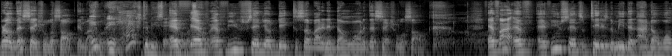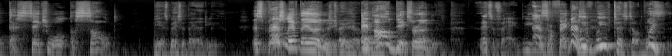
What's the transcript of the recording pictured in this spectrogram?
Bro, that's sexual assault in my It, book. it has to be sexual. if, assault. if if you send your dick to somebody that don't want it, that's sexual assault. If I if if you send some titties to me that I don't want, that's sexual assault. yeah, especially if they ugly. Especially if they ugly. Up, and man. all dicks are ugly. That's a fact. You- That's a fact. There's we've, we've touched on this.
